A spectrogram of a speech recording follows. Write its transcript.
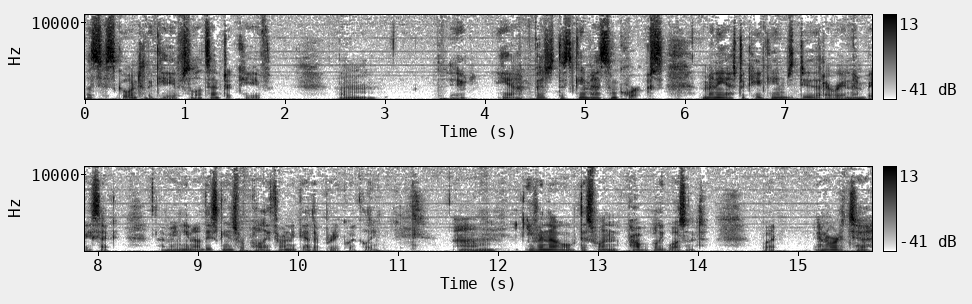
let's just go into the cave. So let's enter cave. Um, it, yeah, this game has some quirks. Many Astrocade games do that are written in BASIC. I mean, you know, these games were probably thrown together pretty quickly. Um, even though this one probably wasn't. But in order to,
